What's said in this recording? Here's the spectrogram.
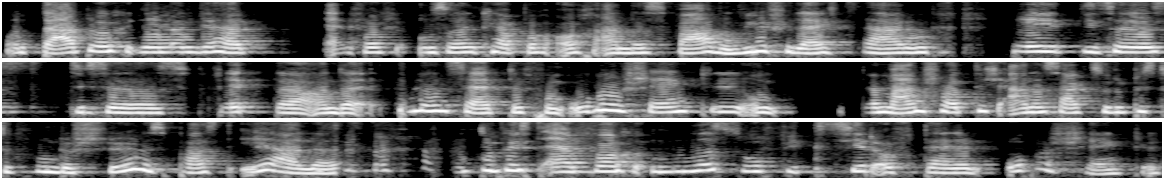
Und dadurch nehmen wir halt einfach unseren Körper auch anders wahr, wo wir vielleicht sagen, hey, dieses, dieses Fett da an der Innenseite vom Oberschenkel und der Mann schaut dich an und sagt so, du bist doch wunderschön, es passt eh alles. Und du bist einfach nur so fixiert auf deinen Oberschenkel,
